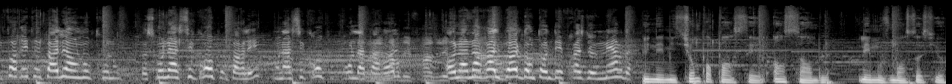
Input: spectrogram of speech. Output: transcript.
Il faut arrêter de parler en notre nom. Parce qu'on est assez grand pour parler, on est assez grand pour prendre la parole. On en a ras-le-bol d'entendre des phrases de merde. Une émission pour penser ensemble les mouvements sociaux.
